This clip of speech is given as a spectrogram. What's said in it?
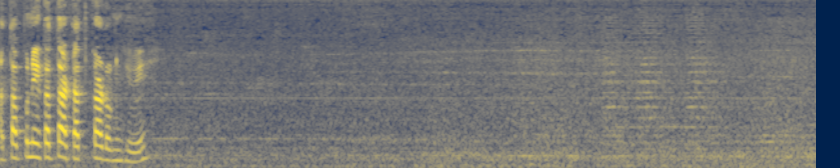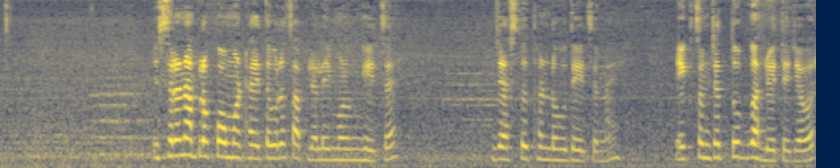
आता आपण एका ताटात काढून घेऊया. मिश्रण आपलं कोमट आहे तरच आपल्याला मळून घ्यायचं आहे जास्त थंड होऊ द्यायचं नाही. एक चमचा तूप घालूया त्याच्यावर.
